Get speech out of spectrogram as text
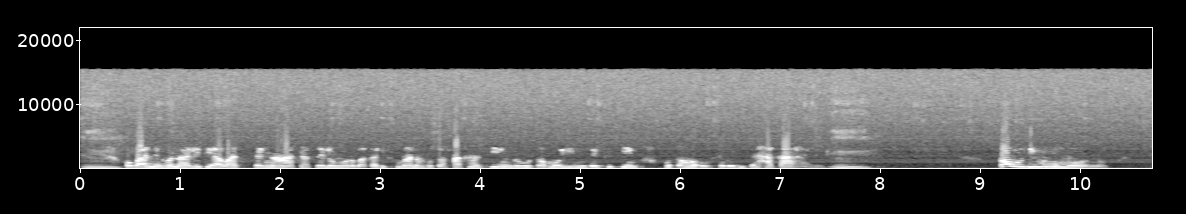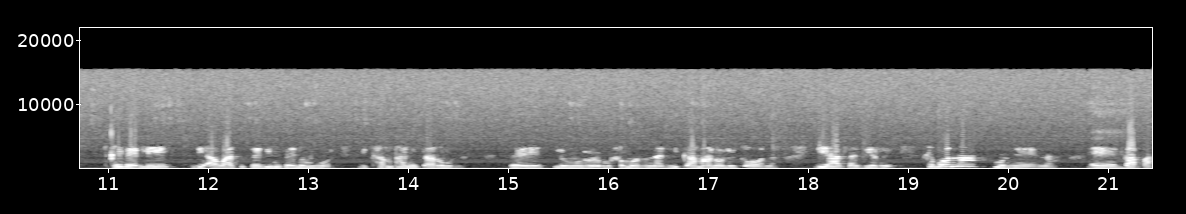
Mm. hobane ho na le di-awards tse ngata tse leng hore ba ka di fumana ho tswa facultyng le ho tswa mo universityng ho tswa hore o sebeditse ha kae Mm. ka hodimo ho mono re be le di-awards tse ding tse leng hore di-company tsa rona tse leng hore mohlomong re na le dikamano le tsona di atla tla di re re bona morena um kapa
